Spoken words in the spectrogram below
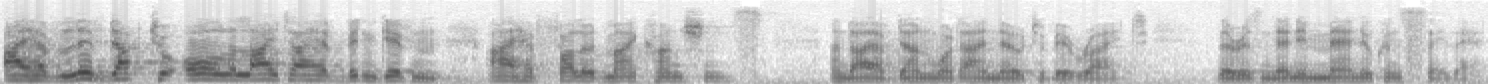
I have lived up to all the light I have been given. I have followed my conscience and I have done what I know to be right. There isn't any man who can say that.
